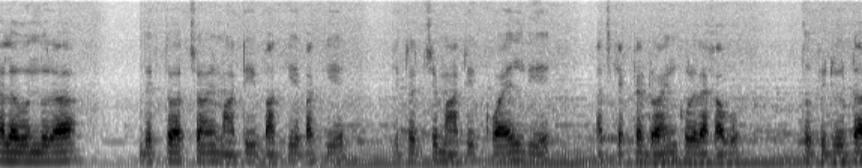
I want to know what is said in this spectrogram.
হ্যালো বন্ধুরা, দেখতে পাচ্ছ আমি মাটি পাকিয়ে পাকিয়ে, এটা হচ্ছে মাটির কয়েল দিয়ে আজকে একটা ড্রয়িং করে দেখাবো। তো ভিডিওটা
